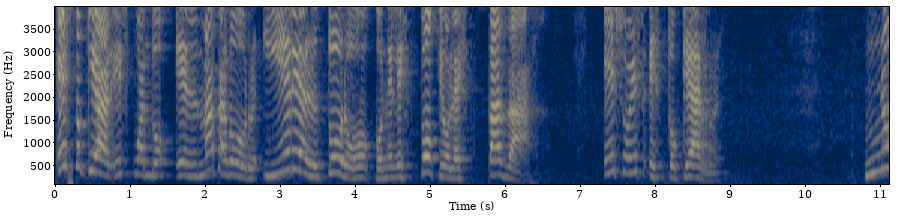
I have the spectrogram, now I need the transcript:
Estoquear es cuando el matador hiere al toro con el estoque o la espada. Eso es estoquear. No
